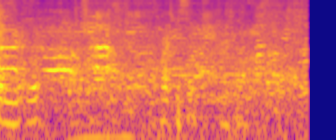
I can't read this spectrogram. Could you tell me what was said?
Yeah, practice it. Okay.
